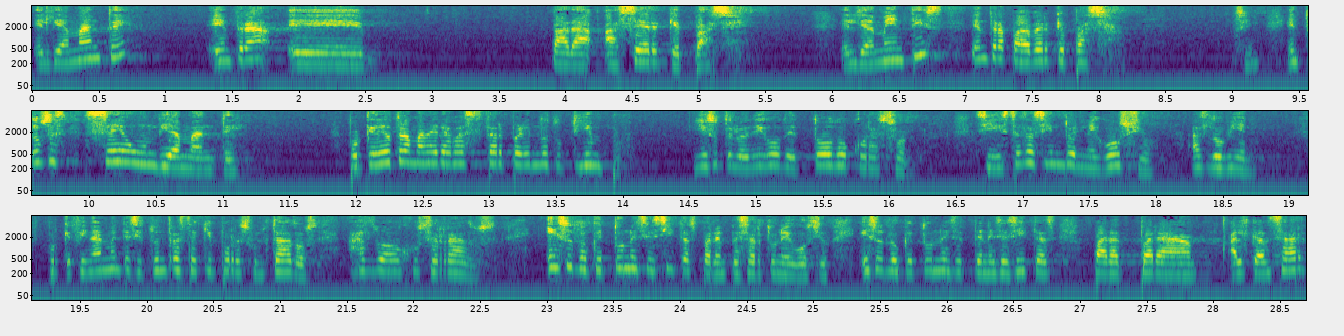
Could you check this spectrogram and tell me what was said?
El diamante entra eh, para hacer que pase. El diamantis entra para ver qué pasa. Entonces, sé un diamante, porque de otra manera vas a estar perdiendo tu tiempo. Y eso te lo digo de todo corazón. Si estás haciendo el negocio, hazlo bien. Porque finalmente si tú entraste aquí por resultados, hazlo a ojos cerrados. Eso es lo que tú necesitas para empezar tu negocio. Eso es lo que tú te necesitas para, para alcanzar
